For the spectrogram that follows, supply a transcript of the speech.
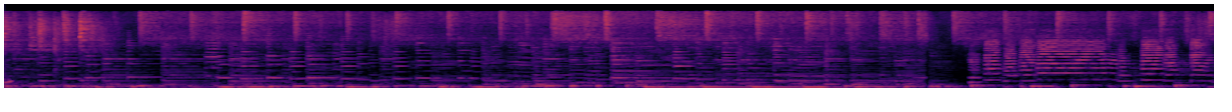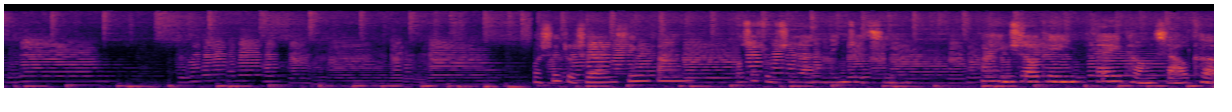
我是主持人新芳，我是主持人林芷琪，欢迎收听非同小可。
